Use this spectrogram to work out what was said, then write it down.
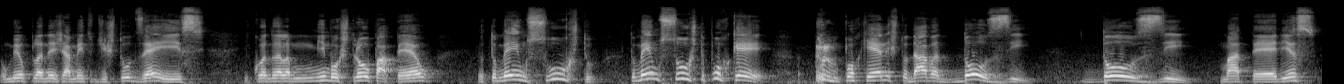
o meu planejamento de estudos é esse. E quando ela me mostrou o papel, eu tomei um susto, tomei um susto, por quê? Porque ela estudava 12 12 matérias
